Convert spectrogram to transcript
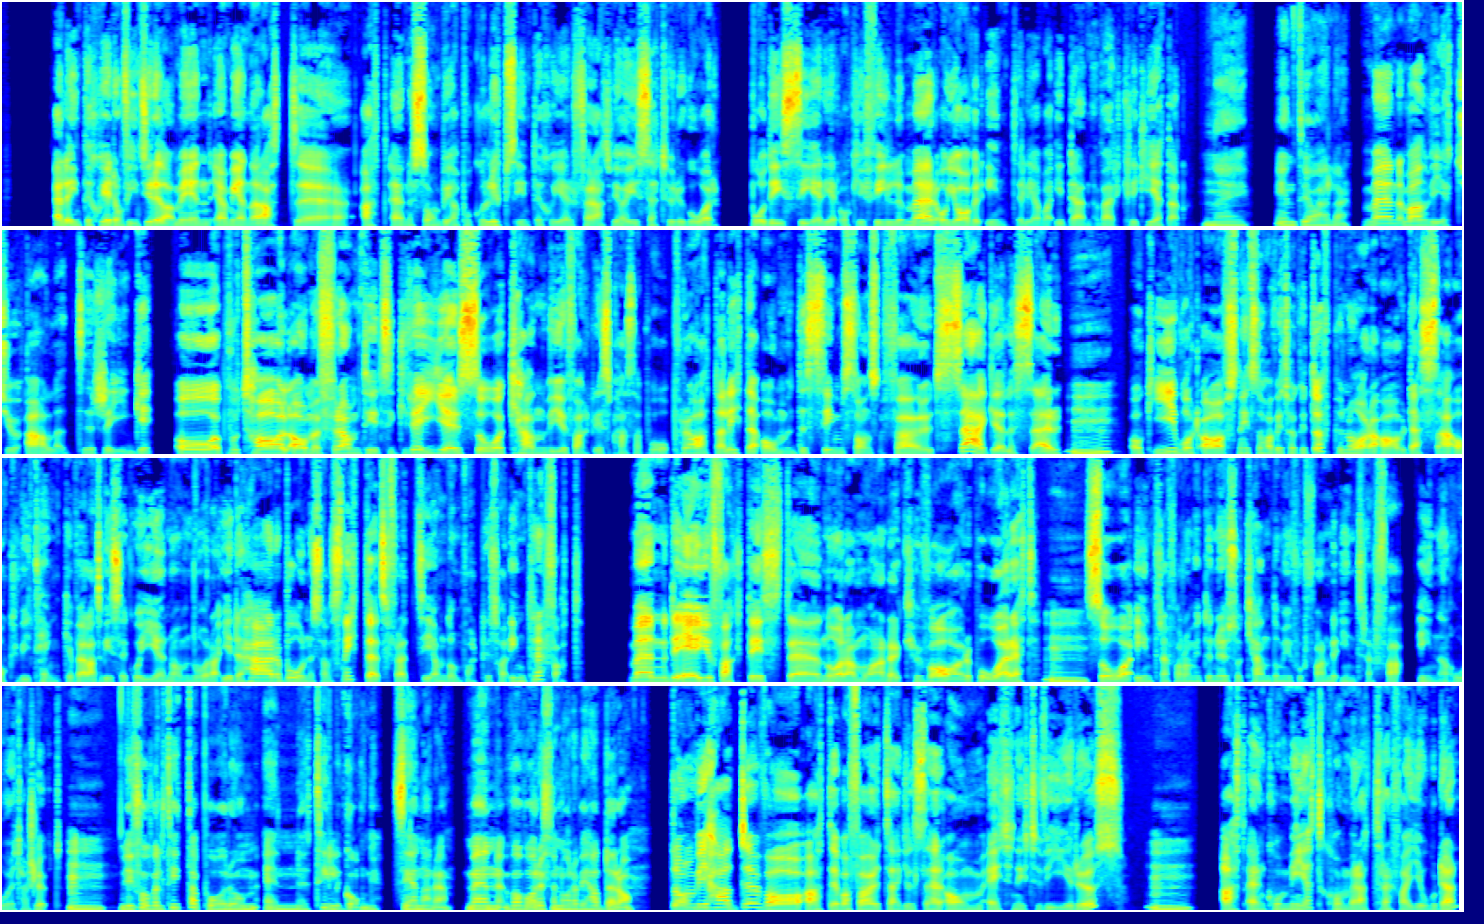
eller inte sker, de finns ju redan, men jag menar att, eh, att en zombieapokalyps inte sker för att vi har ju sett hur det går både i serier och i filmer och jag vill inte leva i den verkligheten. Nej, inte jag heller. Men man vet ju aldrig. Och på tal om framtidsgrejer så kan vi ju faktiskt passa på att prata lite om The Simpsons förutsägelser. Mm. Och i vårt avsnitt så har vi tagit upp några av dessa och vi tänker väl att vi ska gå igenom några i det här bonusavsnittet för att se om de faktiskt har inträffat. Men det är ju faktiskt eh, några månader kvar på året. Mm. Så inträffar de inte nu så kan de ju fortfarande inträffa innan året tar slut. Mm. Vi får väl titta på dem en tillgång senare. Men vad var det för några vi hade då? De vi hade var att det var förutsägelser om ett nytt virus, Mm. att en komet kommer att träffa jorden.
